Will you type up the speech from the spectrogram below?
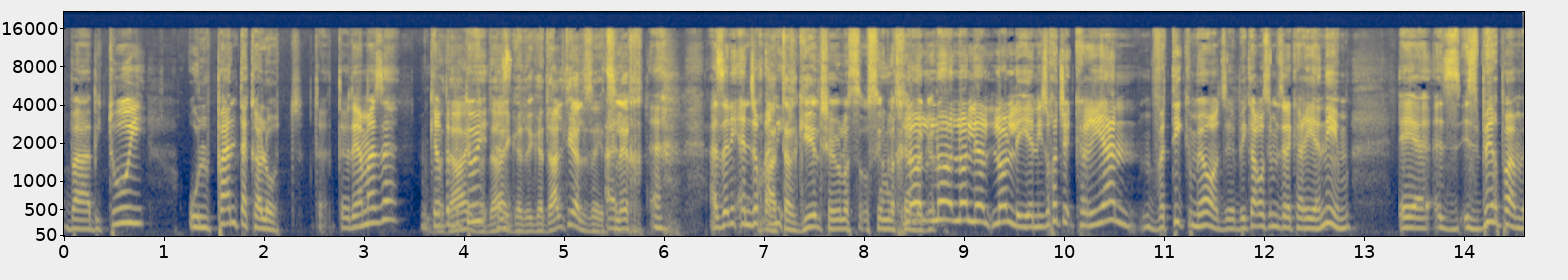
בביטוי אולפן תקלות. אתה, אתה יודע מה זה? מכיר את הביטוי? ודאי, ודאי, גדלתי על זה אצלך. אז אני, אני זוכר... מה, התרגיל שהיו עושים לכם? לא, לא, לא, לא, לא לי, אני זוכרת שקריין ותיק מאוד, זה בעיקר עושים את זה לקריינים. אה, הסביר פעם,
